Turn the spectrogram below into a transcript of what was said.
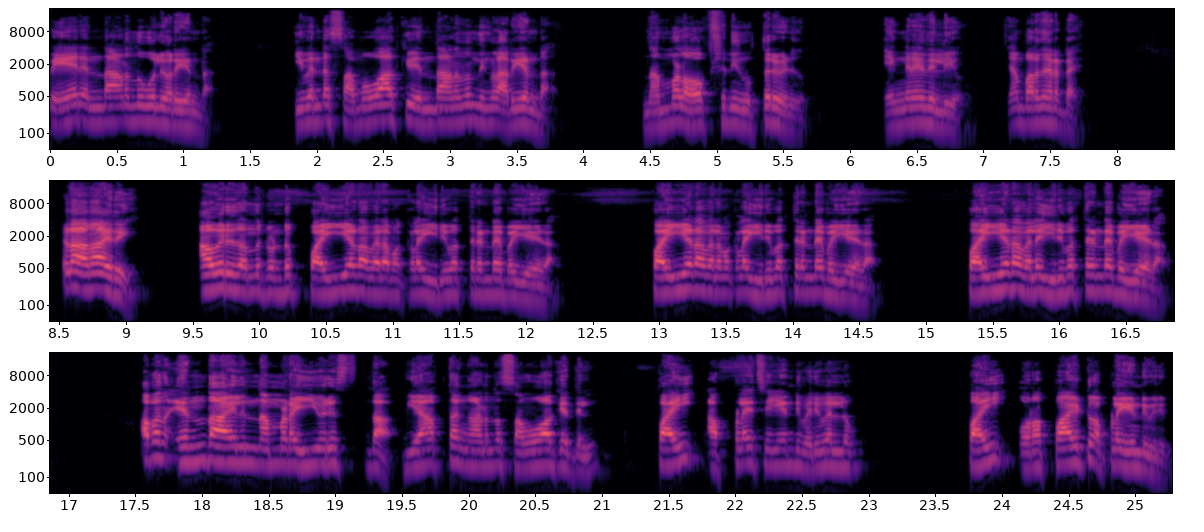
പേരെന്താണെന്ന് പോലും അറിയണ്ട. ഇവന്റെ സമവാക്യം എന്താണെന്ന് നിങ്ങൾ അറിയണ്ട. നമ്മൾ ഓപ്ഷനിൽ നിന്ന് ഉത്തരം എഴുതും. എങ്ങനെയെന്നില്ലയോ ഞാൻ പറഞ്ഞു തരട്ടെ. എടാ അതായത് അവർ തന്നിട്ടുണ്ട് പയ്യയുടെ വില മക്കളെ ഇരുപത്തിരണ്ട് ബൈ ഏഴാ. പയ്യയുടെ വില മക്കളെ ഇരുപത്തിരണ്ട് ബൈ ഏഴാ. പയ്യയുടെ വില ഇരുപത്തിരണ്ട് ബൈ ഏഴാ. അപ്പം എന്തായാലും നമ്മുടെ ഈ ഒരു ഇതാ വ്യാപ്തം കാണുന്ന സമവാക്യത്തിൽ പൈ അപ്ലൈ ചെയ്യേണ്ടി വരുമല്ലോ. പൈ ഉറപ്പായിട്ടും അപ്ലൈ ചെയ്യേണ്ടി വരും.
